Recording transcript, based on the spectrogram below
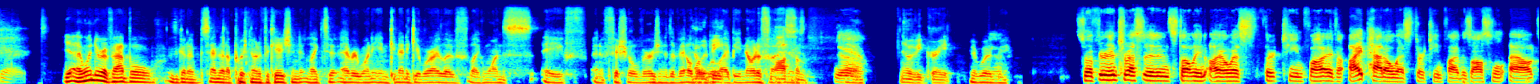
Right. Yeah, I wonder if Apple is going to send out a push notification like to everyone in Connecticut where I live. Like once a f- an official version is available, would will be I be notified? Awesome. Yeah. Yeah. That would be great. It would Yeah. be. So if you're interested in installing iOS 13.5, iPad OS 13.5 is also out.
